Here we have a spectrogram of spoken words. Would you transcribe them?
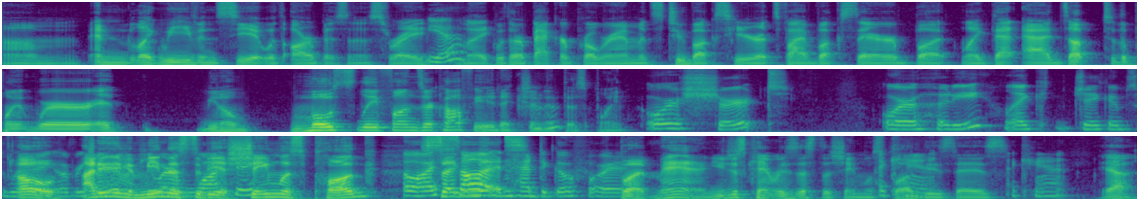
Um, and like we even see it with our business, right? Yeah. Like with our backer program, it's two bucks here, it's five bucks there, but like that adds up to the point where it, you know, mostly funds our coffee addiction Mm-hmm. at this point. or a shirt or a hoodie like Jacob's wearing Oh, over I didn't even mean this to be a shameless plug. Oh, I segment, saw it and had to go for it. But man, you just can't resist the shameless I plug can't. these days. I can't. Yeah.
